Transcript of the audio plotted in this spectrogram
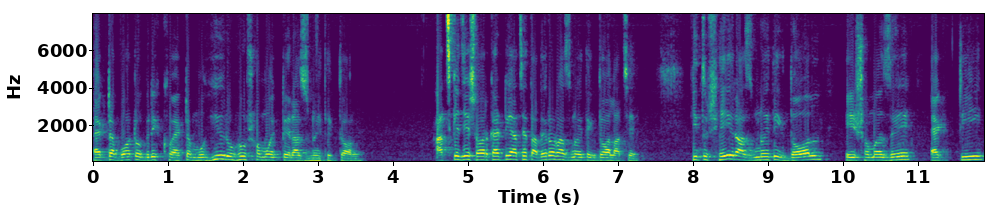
একটা বট বৃক্ষ একটা মহিরুহ সম একটি রাজনৈতিক দল। আজকে যে সরকারটি আছে, তাদেরও রাজনৈতিক দল আছে। কিন্তু সেই রাজনৈতিক দল এই সমাজে একটি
